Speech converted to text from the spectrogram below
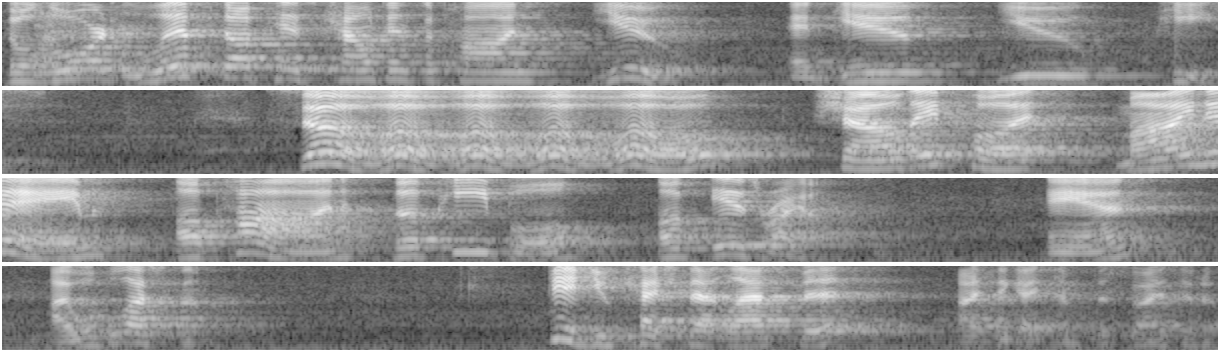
The Lord lift up his countenance upon you and give you peace. So, oh, oh, oh, shall they put my name upon the people of Israel, and I will bless them. Did you catch that last bit? I think I emphasize it a,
